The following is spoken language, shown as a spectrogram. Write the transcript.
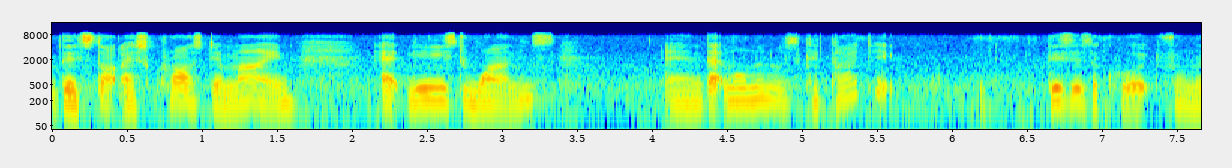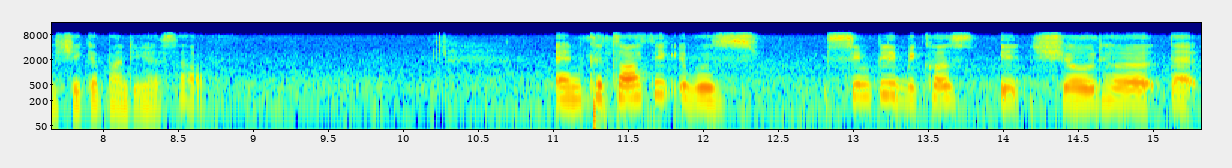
this thought has crossed their mind at least once, and that moment was cathartic. This is a quote from Ruchika Pandey herself. And cathartic, it was simply because it showed her that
